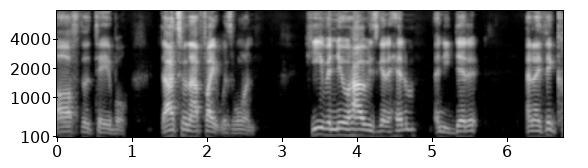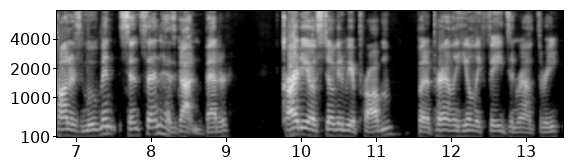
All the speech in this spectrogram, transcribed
off the table. That's when that fight was won. He even knew how he was going to hit him, and he did it. And I think Conor's movement since then has gotten better. Cardio is still going to be a problem, but apparently he only fades in round three,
